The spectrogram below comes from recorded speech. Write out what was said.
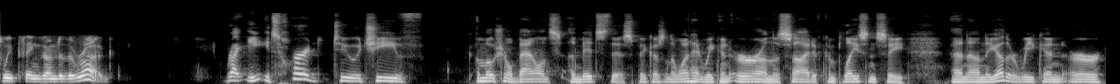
sweep things under the rug. Right. It's hard to achieve emotional balance amidst this because on the one hand we can err on the side of complacency and on the other we can err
